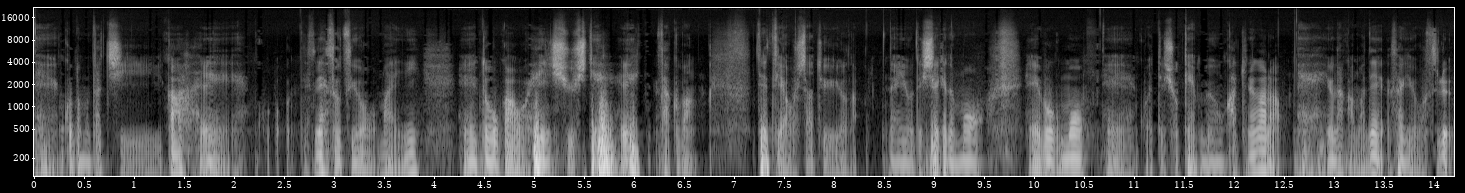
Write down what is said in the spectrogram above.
えー、子供たちが、えですね、卒業前に、え動画を編集して、え昨晩、徹夜をしたというような内容でしたけども、え僕も、えこうやって初見文を書きながら、え夜中まで作業をする。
